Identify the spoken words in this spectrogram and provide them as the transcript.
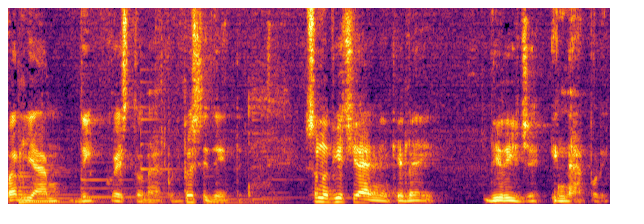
Parliamo di questo Napoli. Presidente, sono dieci anni che lei dirige il Napoli.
